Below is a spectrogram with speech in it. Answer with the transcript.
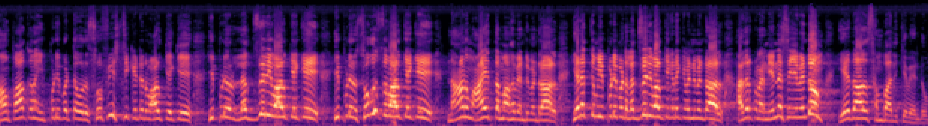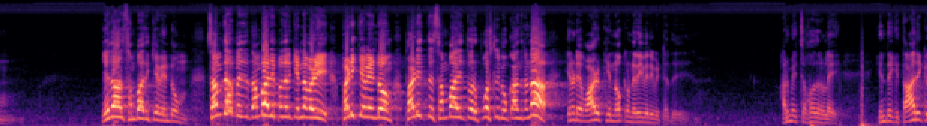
அவன் பார்க்கறான் இப்படிப்பட்ட ஒரு சொபிஸ்டிகேட்டட் வாழ்க்கைக்கு இப்படி ஒரு லக்ஸரி வாழ்க்கைக்கு இப்படி ஒரு சொகுசு வாழ்க்கைக்கு நானும் ஆயத்தமாக வேண்டும் என்றால் எனக்கும் இப்படிப்பட்ட லக்ஸரி வாழ்க்கை கிடைக்க வேண்டும் என்றால் அதற்கு நான் என்ன செய்ய வேண்டும்? ஏதாவது சம்பாதிக்க வேண்டும். ஏதாவது சம்பாதிக்க வேண்டும். சம்பாதி சம்பாதிப்பதற்கு என்ன வழி? படிக்க வேண்டும். படித்து சம்பாதித்து ஒரு போஸ்டில் உட்கார்ந்துட்டா என்னுடைய வாழ்க்கையின் நோக்கம் நிறைவேறிவிட்டது. அருமை சகோதரர்களே இன்றைக்கு தாரிக்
